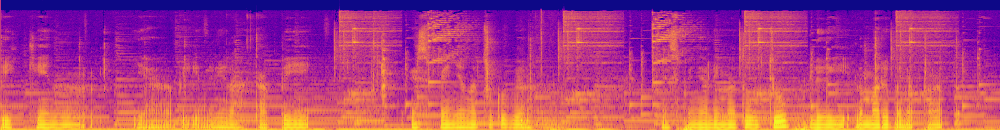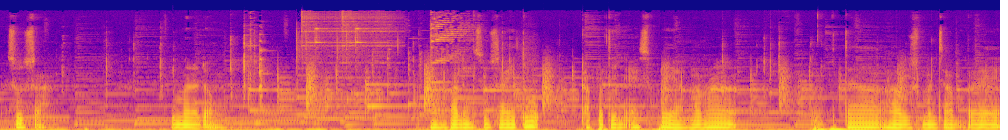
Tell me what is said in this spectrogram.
bikin ya bikin inilah. Tapi SP nya nggak cukup ya. SP nya 57 beli lemari banyak banget susah. Gimana dong? Yang paling susah itu dapetin SP ya karena kita harus mencapai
